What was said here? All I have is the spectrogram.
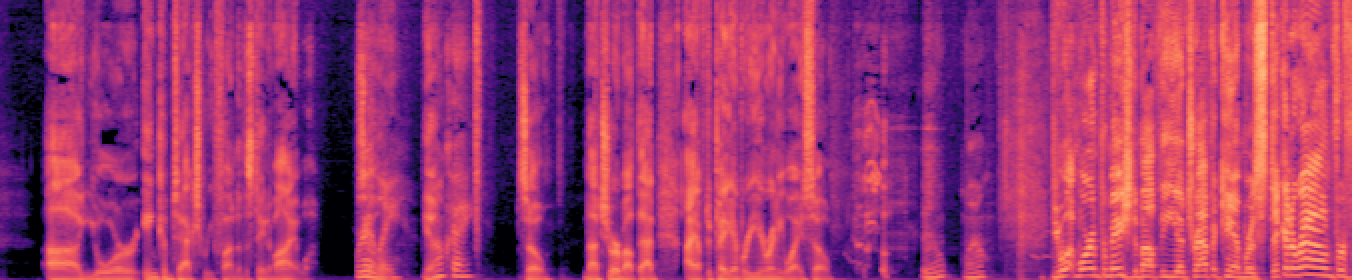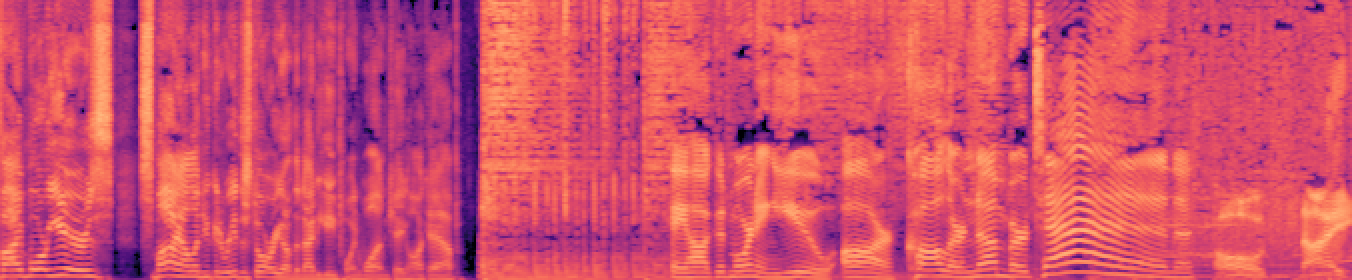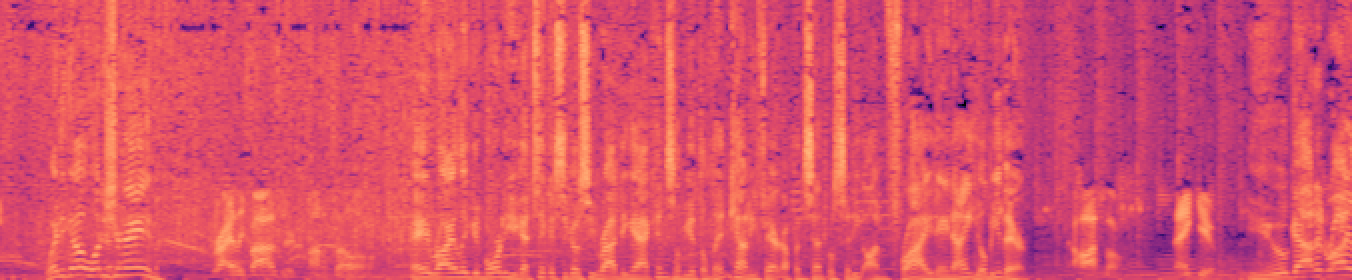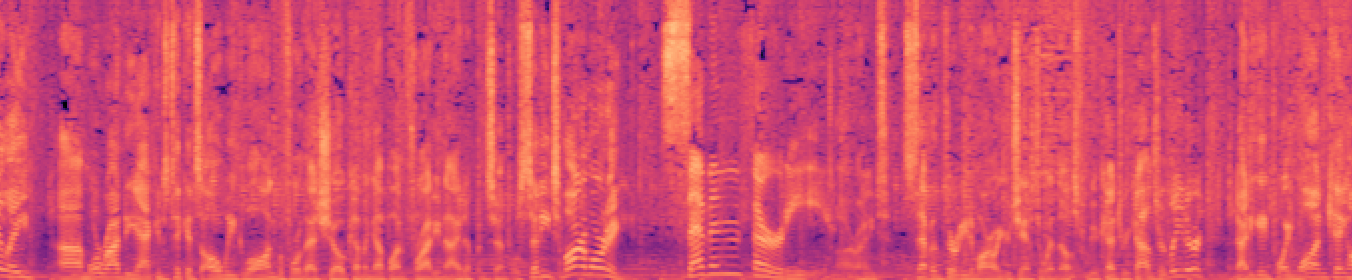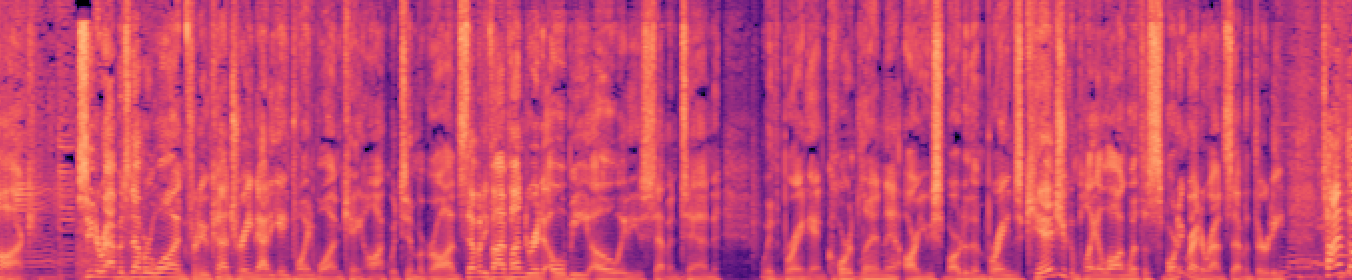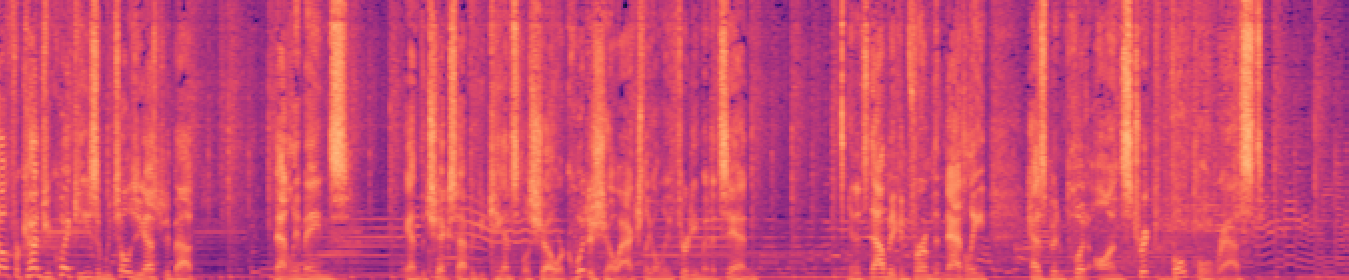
uh, your income tax refund of the state of Iowa. So, Really? yeah. Okay. so not sure about that. I have to pay every year anyway. So Ooh, well, you want more information about the uh, traffic cameras sticking around for five more years, smile and you can read the story on the 98.1 K Hawk app. Hey, Ha, good morning. You are caller number 10. Oh, nice. Way to go. What is your name? Riley Bozzard, Monticello. Hey, Riley, good morning. You got tickets to go see Rodney Atkins. He'll be at the Linn County Fair up in Central City on Friday night. You'll be there. Awesome. Thank you. You got it, Riley. Uh, more Rodney Atkins tickets all week long before that show coming up on Friday night up in Central City tomorrow morning. 730. All right, 7.30 tomorrow, your chance to win those from your country concert leader, 98.1 K-Hawk. Cedar Rapids number one for New Country, 98.1 K-Hawk with Tim McGraw. And 7500 OBO, it is 710 with Brain and Cortland. Are you smarter than Brain's kids? You can play along with us this morning right around 7.30. Time, though, for Country Quickies. And we told you yesterday about Natalie Maines and the Chicks having to cancel a show or quit a show, actually, only 30 minutes in. And it's now been confirmed that Natalie has been put on strict vocal rest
